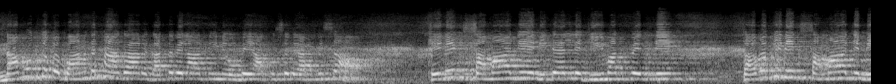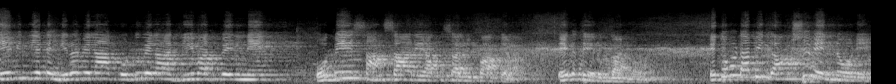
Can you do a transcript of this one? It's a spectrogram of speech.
නමුත් ඔබ බන්ධනාගාරගත වෙලා තියෙන්නේ ඔබේ අකුසලයක් නිසා. කෙනෙක් සමාජයේ නිදැල්ලේ ජීවත් වෙද්දී තව කෙනෙක් සමාජයේ මේ විදියට හිර වෙලා කොටු වෙලා ජීවත් වෙන්නේ ඔබේ සංසාරයේ අකුසල විපාකයක්. ඒක තේරුම් ගන්න ඕනේ. එතකොට අපි දක්ෂ වෙන්න ඕනේ.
